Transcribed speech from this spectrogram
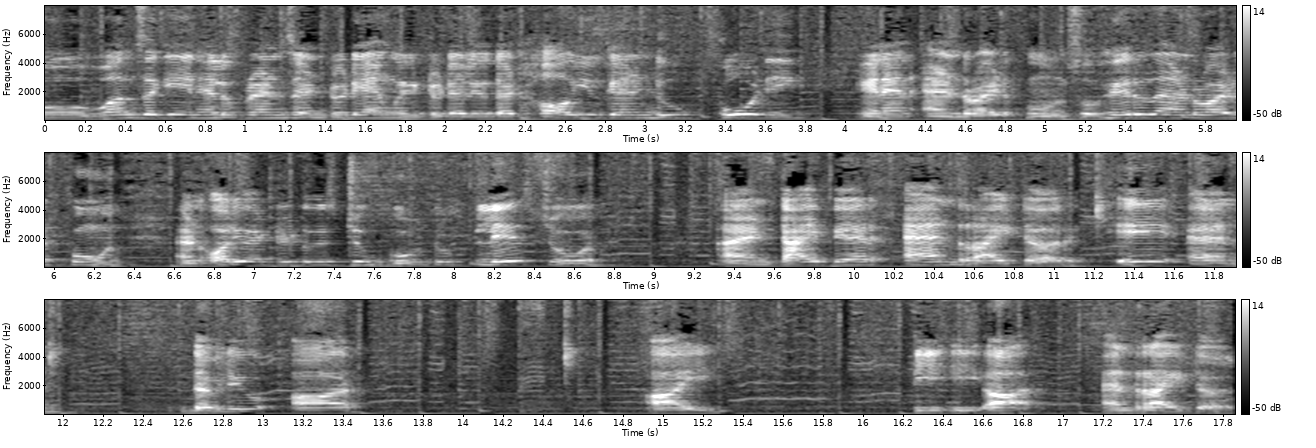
once again hello friends and today I'm going to tell you that how you can do coding in an Android phone. So here is an Android phone and all you have to do is to go to Play Store and type here Anwriter A N W R I T E R and writer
